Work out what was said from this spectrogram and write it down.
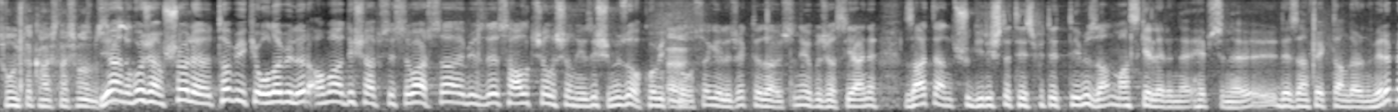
sonuçla karşılaşmaz mısınız? Yani hocam şöyle tabii ki olabilir ama diş absesi varsa biz de sağlık çalışanıyız. İşimiz o. Covid de Evet. olsa gelecek tedavisini yapacağız. Yani zaten şu girişte tespit ettiğimiz an maskelerini, hepsini, dezenfektanlarını verip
